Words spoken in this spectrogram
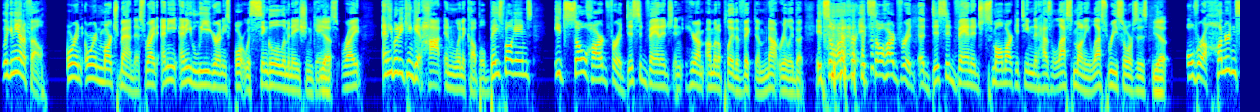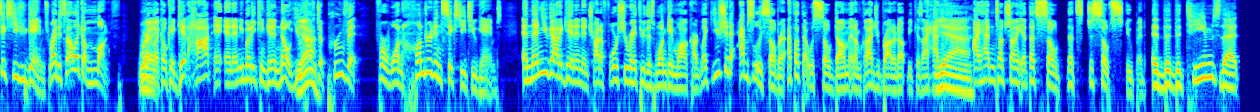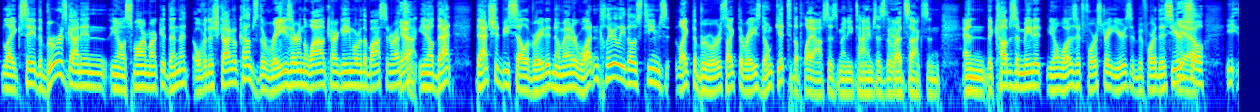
like in the NFL or in or in March Madness, right? Any any league or any sport with single elimination games, Yep. right? Anybody can get hot and win a couple. Baseball games, it's so hard for a disadvantaged and here I'm, I'm going to play the victim, not really, but it's so hard for it's so hard for a, a disadvantaged small market team that has less money, less resources, Yep. over 162 games, right? It's not like a month where Right. like, okay, get hot and, and anybody can get in. No, you Yeah. have to prove it for 162 games. And then you got to get in and try to force your way through this one game wild card. Like you should absolutely celebrate. I thought that was so dumb, and I'm glad you brought it up because I hadn't. Yeah. I hadn't touched on it yet. That's so. That's just so stupid. The the teams that like say the Brewers got in, you know, a smaller market than the over the Chicago Cubs. The Rays are in the wild card game over the Boston Red Yeah. Sox. You know that that should be celebrated no matter what. And clearly, those teams like the Brewers, like the Rays, don't get to the playoffs as many times as the Red Sox and and the Cubs have made it. You know, was it four straight years before this year? Yeah. So y-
